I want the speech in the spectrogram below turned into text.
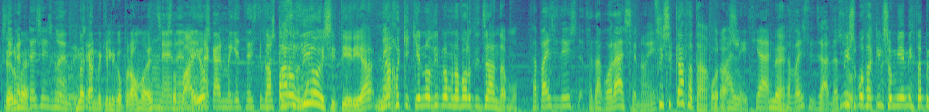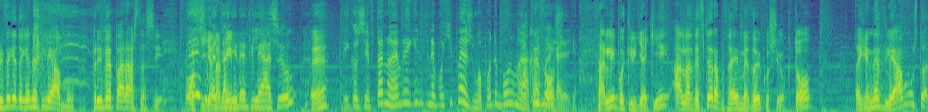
ξέρουμε. 14 Νοέμβρη, Να ξέρω. κάνουμε και λίγο πρόμο έτσι Ναι, στο ναι, ναι, Bios. να κάνουμε γιατί θες τη Θα πάρω βοσκησούλα. δύο εισιτήρια, Ναι. να έχω και κενό δίπλα μου να βάλω την τσάντα μου. Θα πάρεις δύο. Θα τα αγοράσει εννοείς; Φυσικά θα τα αγοράσω. Αλήθεια. Ναι. Θα βάλεις την τσάντα σου. Μη σου πω θα κλείσω μία νύχτα πριβέ για τα γενέθλιά μου. πριβέ παράσταση. Πες Όχι, για με να τα μην. γενέθλιά σου. Ε; 27 Νοέμβρη εκείνη την εποχή παίζουμε, οπότε μπορούμε να Ακριβώς. κάνουμε κάτι τέτοιο. Θα λείπω Κυριακή, αλλά Δευτέρα που θα είμαι εδώ 28, τα γενέθλιά μου στο...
